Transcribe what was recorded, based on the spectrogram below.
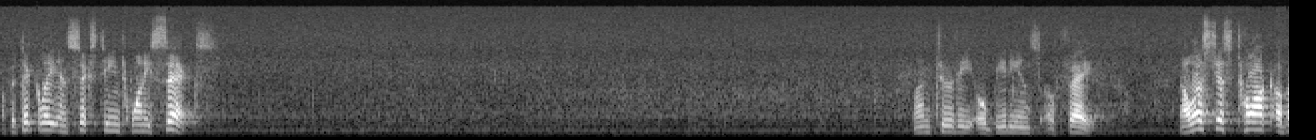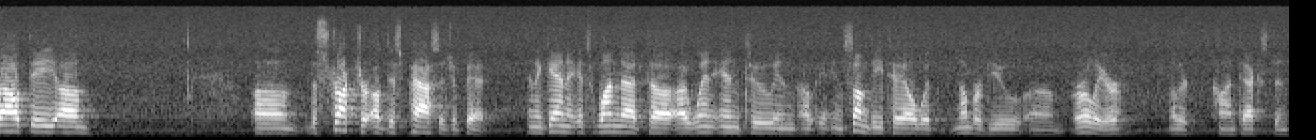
uh, particularly in 1626. Unto the obedience of faith. Now let's just talk about the, um, uh, the structure of this passage a bit. And again, it's one that uh, I went into in, uh, in some detail with a number of you um, earlier, other context. And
